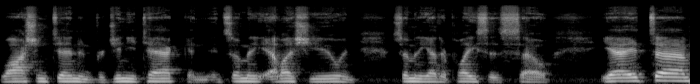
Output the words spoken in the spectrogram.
Washington and Virginia Tech and, and so many LSU and so many other places. So yeah, it uh,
